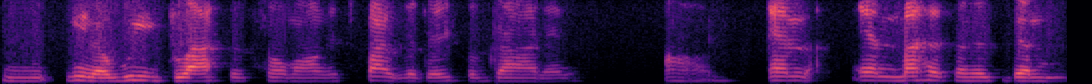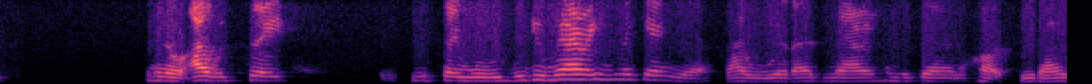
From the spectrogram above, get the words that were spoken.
you know we've lasted so long spite of the grace of God and um and and my husband has been, you know, I would say, you say, well, would you marry him again? Yes, I would. I'd marry him again in a heartbeat. I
